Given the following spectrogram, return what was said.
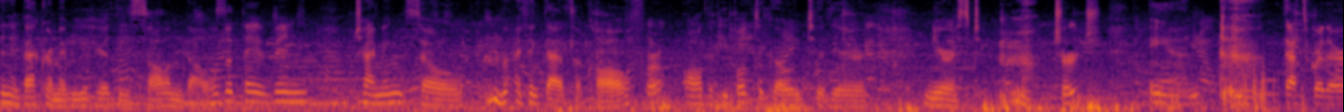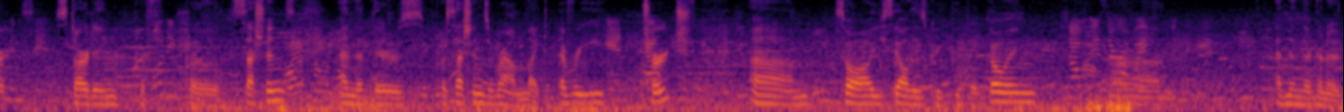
In the background, maybe you hear these solemn bells that they've been chiming. So I think that's a call for all the people to go to their nearest church. And that's where they're starting processions and that there's processions around like every church. Um, so you see all these Greek people going. Um, and then they're going to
